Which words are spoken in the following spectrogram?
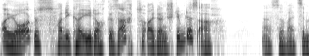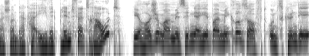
Ah ja, das hat die KI doch gesagt. Ei, dann stimmt es auch. Ach, soweit sind wir schon. Der KI wird blind vertraut? Hier, hosche mal, wir sind ja hier bei Microsoft. Uns könnt ihr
